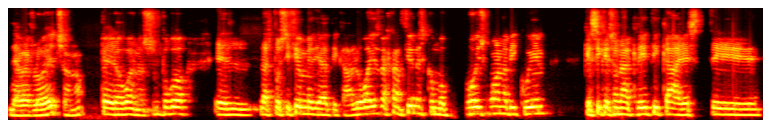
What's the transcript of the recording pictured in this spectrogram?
de haberlo hecho, ¿no? Pero bueno, es un poco la exposición mediática. Luego hay otras canciones como Boys Wanna Be Queen, que sí que es una crítica este...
